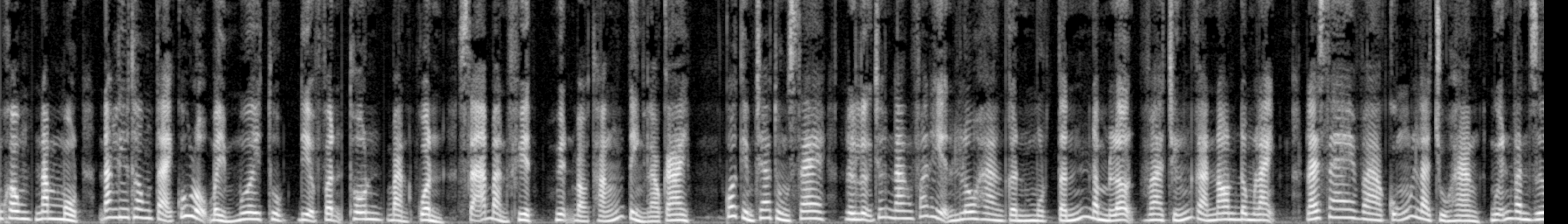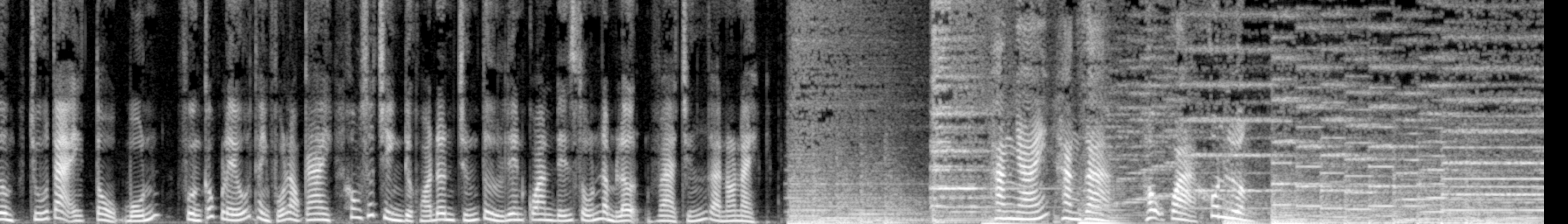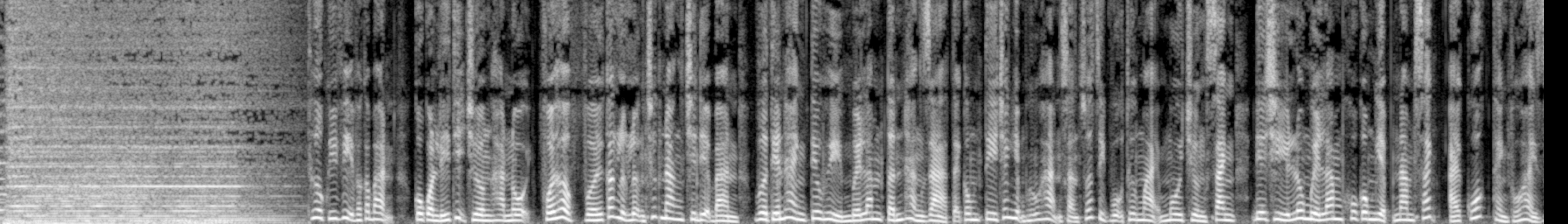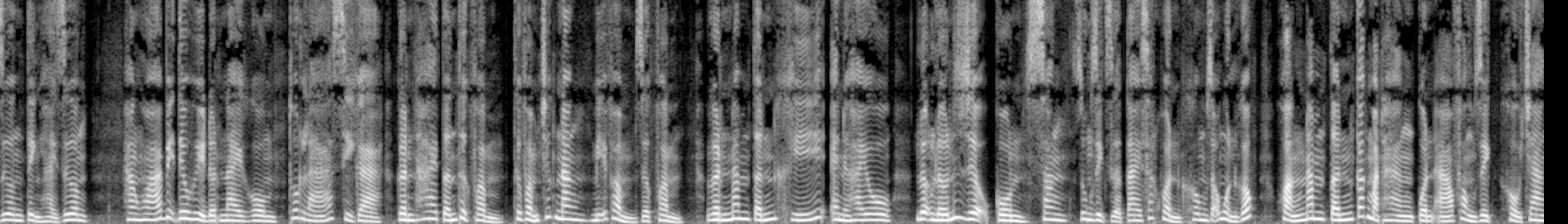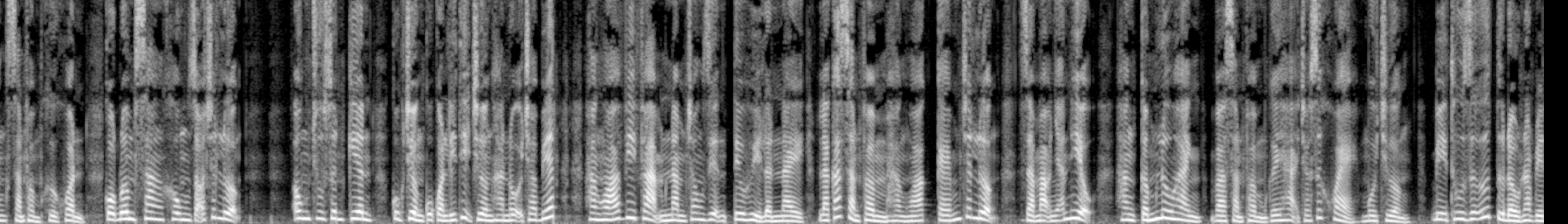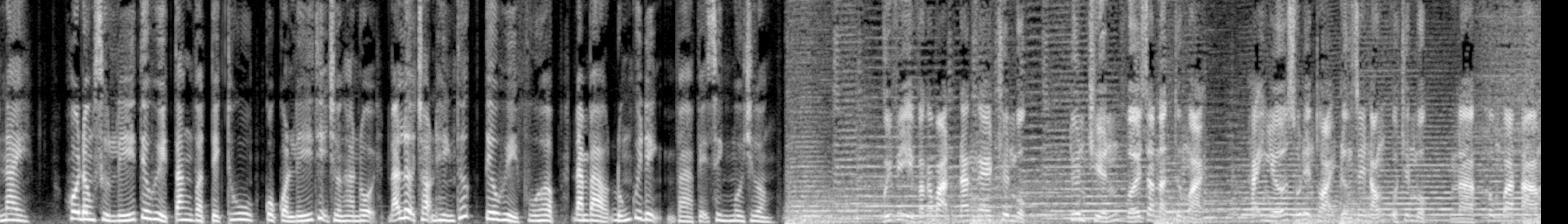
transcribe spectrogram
00051 đang lưu thông tại quốc lộ 70 thuộc địa phận thôn Bản Quẩn, xã Bản Việt, huyện Bảo Thắng, tỉnh Lào Cai. Qua kiểm tra thùng xe, lực lượng chức năng phát hiện lô hàng gần 1 tấn nầm lợn và trứng gà non đông lạnh. Lái xe và cũng là chủ hàng Nguyễn Văn Dương, trú tại tổ 4, phường Cốc Lếu, thành phố Lào Cai không xuất trình được hóa đơn chứng từ liên quan đến số nầm lợn và trứng gà non này. Hàng nhái, hàng giả, hậu quả khôn lường. Thưa quý vị và các bạn, Cục Quản lý Thị trường Hà Nội phối hợp với các lực lượng chức năng trên địa bàn vừa tiến hành tiêu hủy 15 tấn hàng giả tại công ty trách nhiệm hữu hạn sản xuất dịch vụ thương mại Môi trường xanh, địa chỉ lô 15 khu công nghiệp Nam Sách, Ái Quốc, thành phố Hải Dương, tỉnh Hải Dương. Hàng hóa bị tiêu hủy đợt này gồm thuốc lá, xì gà, gần 2 tấn thực phẩm, thực phẩm chức năng, mỹ phẩm, dược phẩm, gần 5 tấn khí N2O, lượng lớn rượu, cồn, xăng, dung dịch rửa tay sát khuẩn không rõ nguồn gốc, khoảng 5 tấn các mặt hàng quần áo phòng dịch, khẩu trang, sản phẩm khử khuẩn, cột bơm xăng không rõ chất lượng, Ông Chu Xuân Kiên, Cục trưởng Cục Quản lý Thị trường Hà Nội cho biết, hàng hóa vi phạm nằm trong diện tiêu hủy lần này là các sản phẩm hàng hóa kém chất lượng, giả mạo nhãn hiệu, hàng cấm lưu hành và sản phẩm gây hại cho sức khỏe, môi trường, bị thu giữ từ đầu năm đến nay. Hội đồng xử lý tiêu hủy tăng vật tịch thu của Quản lý Thị trường Hà Nội đã lựa chọn hình thức tiêu hủy phù hợp, đảm bảo đúng quy định và vệ sinh môi trường. Quý vị và các bạn đang nghe chuyên mục Tuyên chiến với gian lận thương mại. Hãy nhớ số điện thoại đường dây nóng của chuyên mục là 038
